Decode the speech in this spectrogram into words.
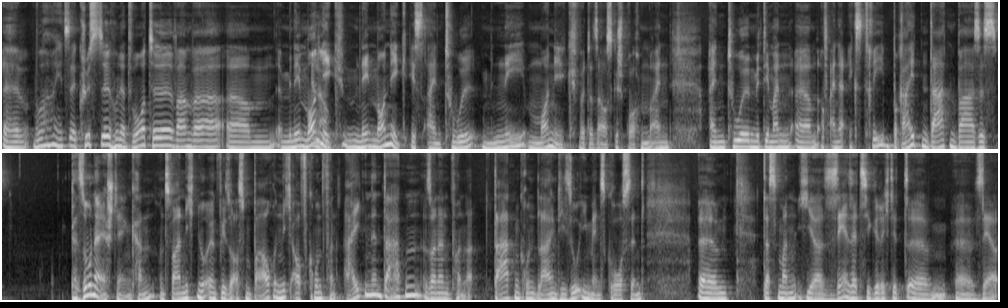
äh, wo haben wir jetzt? Äh, Crystal, 100 Worte, waren wir. Ähm, Mnemonic. Genau. Mnemonic ist ein Tool. Mnemonic wird das ausgesprochen. Ein, ein Tool, mit dem man ähm, auf einer extrem breiten Datenbasis Persona erstellen kann. Und zwar nicht nur irgendwie so aus dem Bauch und nicht aufgrund von eigenen Daten, sondern von Datengrundlagen, die so immens groß sind, ähm, dass man hier sehr, sehr zielgerichtet, ähm, äh, sehr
